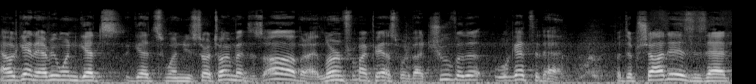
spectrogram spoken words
Now again, everyone gets gets when you start talking about this. Oh, but I learned from my past. What about tshuva? We'll get to that. But the pshat is is that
